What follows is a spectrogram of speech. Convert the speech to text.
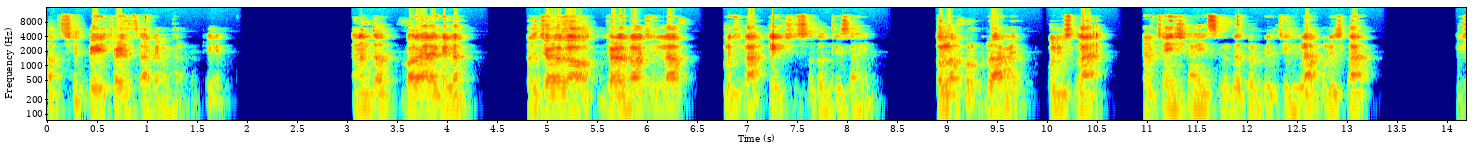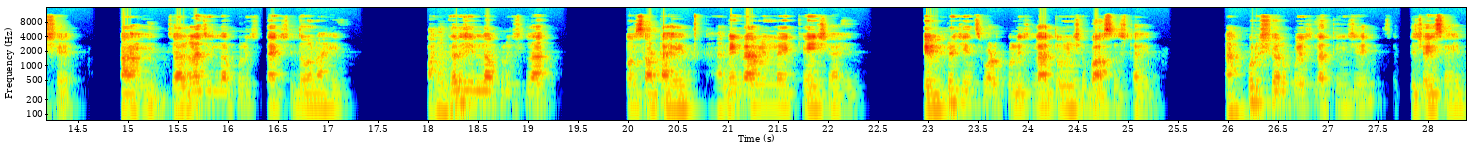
सातशे बेचाळीस जागा आहे मित्रांनो. ठीक आहे. त्यानंतर बघायला गेलं तर जळगाव. जळगाव जिल्हा पोलीसला एकशे सदोतीस आहे. सोलापूर ग्रामीण पोलीसला पंच्याऐंशी आहे. सिंधुदुर्ग जिल्हा पोलीसला एकशे आहे. जालना जिल्हा पोलीसला एकशे दोन आहे. पालघर जिल्हा पोलीसला एकोणसाठ आहेत ठाणे ग्रामीणला एक्क्याऐंशी आहेत पिंपरी चिंचवड पोलीसला दोनशे बासष्ट आहेत नागपूर शहर पोलीसला तीनशे सत्तेचाळीस आहेत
